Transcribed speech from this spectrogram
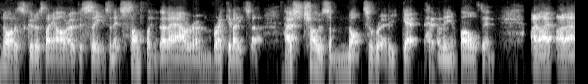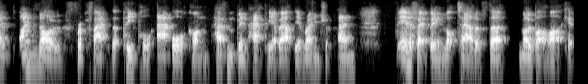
not as good as they are overseas, and it's something that our um, regulator has chosen not to really get heavily involved in. And I, I, I know for a fact that people at Orcon haven't been happy about the arrangement and, in effect, being locked out of the mobile market.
